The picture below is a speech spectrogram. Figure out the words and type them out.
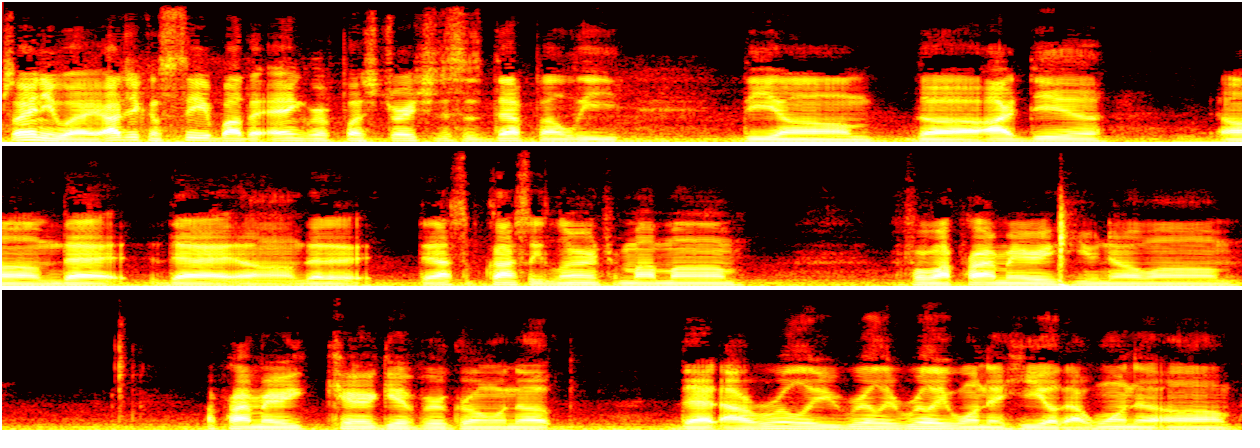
so anyway, as you can see by the anger and frustration, this is definitely the um the idea um that that um that that I subconsciously learned from my mom for my primary, you know, um my primary caregiver growing up that I really, really, really want to heal. That I want to um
